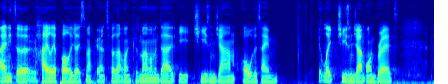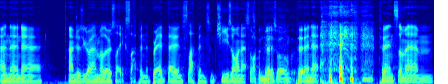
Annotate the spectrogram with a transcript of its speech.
I need to Yeah. highly apologize to my parents for that one because my mum and dad eat cheese and jam all the time, like cheese and jam on bread, and then uh, Andrew's grandmother's like slapping the bread down, slapping some cheese on it, Slapping me as well. But putting it, putting some um,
